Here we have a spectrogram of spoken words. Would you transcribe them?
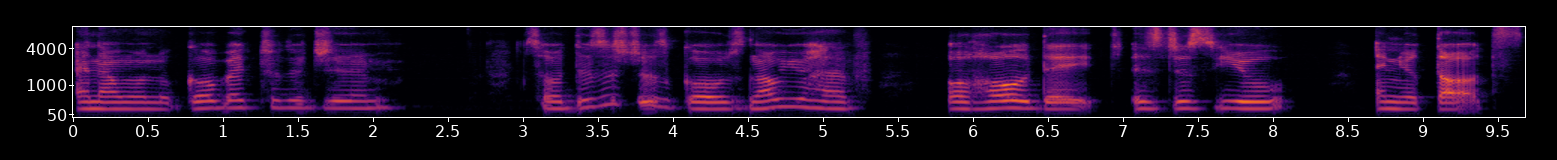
and I want to go back to the gym. So this is just goals. Now you have a whole day. It's just you and your thoughts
